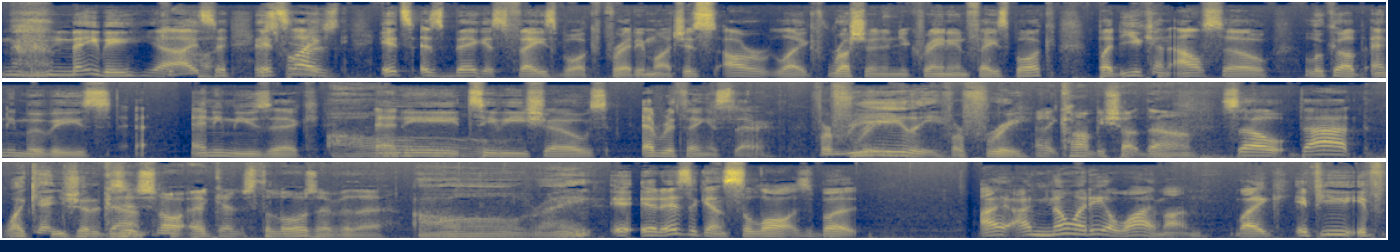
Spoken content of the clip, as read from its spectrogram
Maybe, yeah. I'd say it's far like as- it's as big as Facebook, pretty much. It's our like Russian and Ukrainian Facebook, but you can also look up any movies, any music, any Oh. TV shows. Everything is there for free. Really? for free. And it can't be shut down So that Why can't you shut it because down? it's not against the laws over there. Oh, right. it, it is against the laws, but I, I have no idea why, man. Like if you if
